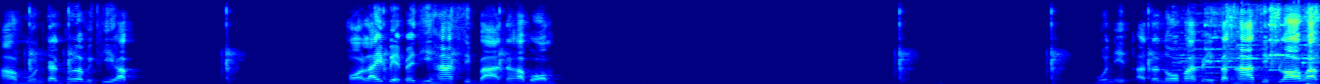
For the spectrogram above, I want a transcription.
เอาหมุนกันเพิ่มอีกทีครับ ขอไล่เบ็ดไปที่ 50 บาทนะครับผม มุนอิดอัตโนมัติไปอีกสักห้าสิบรอบครับ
